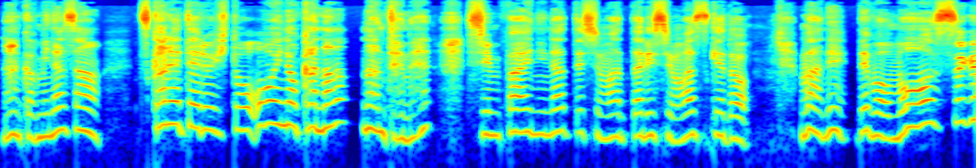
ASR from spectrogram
なんか皆さん疲れてる人多いのかな？なんてね、心配になってしまったりしますけど。まあね、でももうすぐ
